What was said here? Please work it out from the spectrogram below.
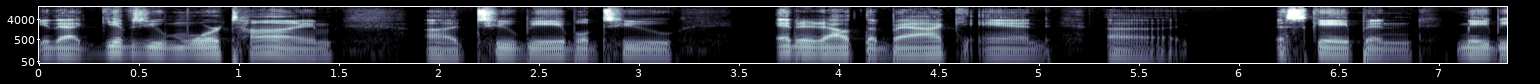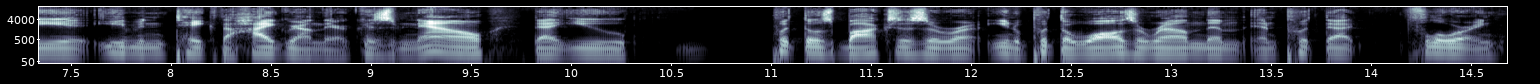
that gives you more time uh, to be able to edit out the back and uh, escape and maybe even take the high ground there because now that you put those boxes around you know put the walls around them and put that floor and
